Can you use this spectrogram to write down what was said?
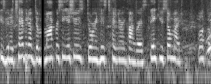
He's been a champion of democracy issues during his tenure in Congress. Thank you so much. Welcome.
